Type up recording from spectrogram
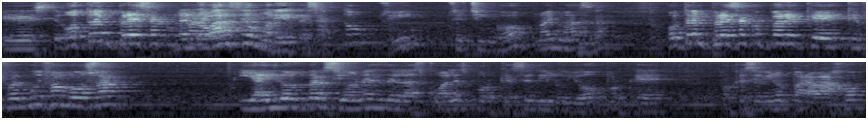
Este, otra empresa, compadre- Renovarse o morir. Exacto, sí, se chingó, no hay más. Otra empresa, compadre, que, que fue muy famosa y hay dos versiones de las cuales por qué se diluyó, por qué, por qué se vino para abajo.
